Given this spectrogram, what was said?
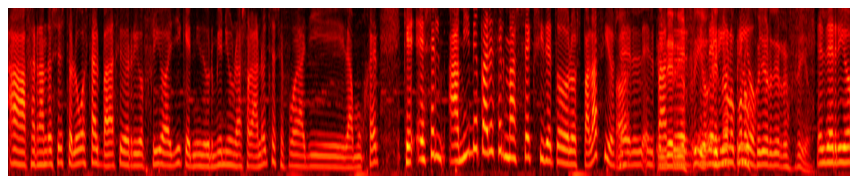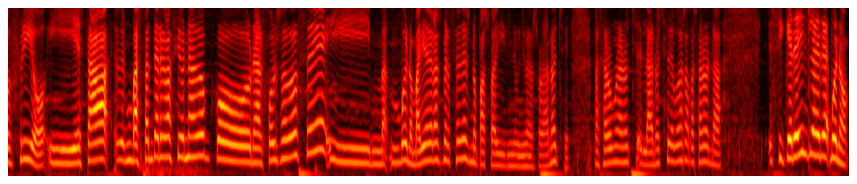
a Fernando VI. Luego está el Palacio de Río Frío allí, que ni durmió ni una sola noche, se fue allí la mujer. Que es el, a mí me parece el más sexy de todos los palacios, Ah, el, el el Palacio de Río Frío. el de Río no lo Frío. conozco yo el de Río Frío. El de Río Frío. Y está eh, bastante relacionado con Alfonso XII y, bueno, María de las Mercedes no pasó allí ni una sola noche. Pasaron una noche, la noche de bodas la pasaron la... Si queréis leer, bueno,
